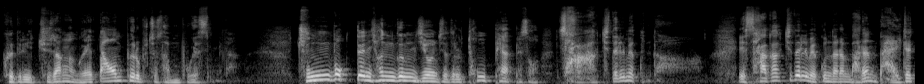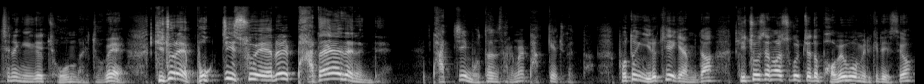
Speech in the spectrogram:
그들이 주장한 거에 따옴표를 붙여서 한번 보겠습니다. 중복된 현금 지원 제도를 통폐합해서 사각지대를 메꾼다. 이 사각지대를 메꾼다는 말은 말 자체는 굉장히 좋은 말이죠. 왜? 기존에 복지 수혜를 받아야 되는데 받지 못한 사람을 받게 해주겠다. 보통 이렇게 얘기합니다. 기초생활수급제도 법에 보면 이렇게 돼 있어요.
